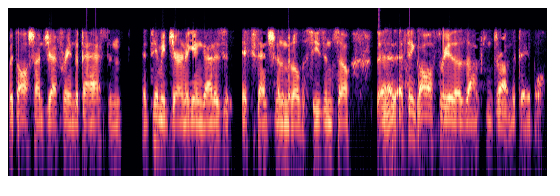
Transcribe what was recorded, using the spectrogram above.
with Alshon Jeffery in the past, and and Timmy Jernigan got his extension in the middle of the season. So I think all three of those options are on the table.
